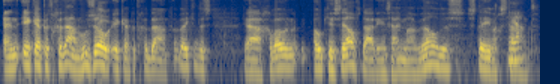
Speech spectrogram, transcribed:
En ik heb het gedaan. Hoezo ik heb het gedaan? Weet je, dus ja, gewoon ook jezelf daarin zijn, maar wel dus stevig staand. Ja.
